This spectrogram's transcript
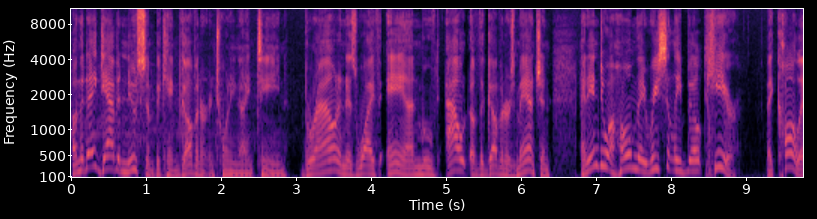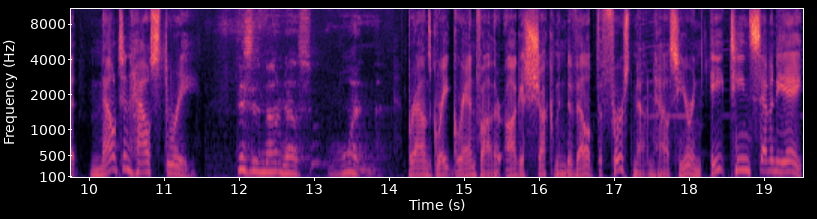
On the day Gavin Newsom became governor in 2019, Brown and his wife Ann moved out of the governor's mansion and into a home they recently built here. They call it Mountain House 3. This is Mountain House 1. Brown's great grandfather, August Schuckman, developed the first mountain house here in 1878. It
